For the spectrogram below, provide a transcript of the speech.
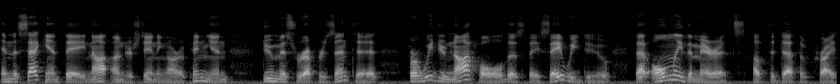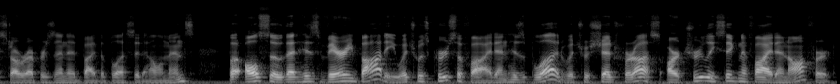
In the second, they, not understanding our opinion, do misrepresent it, for we do not hold, as they say we do, that only the merits of the death of Christ are represented by the blessed elements, but also that his very body, which was crucified, and his blood, which was shed for us, are truly signified and offered,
